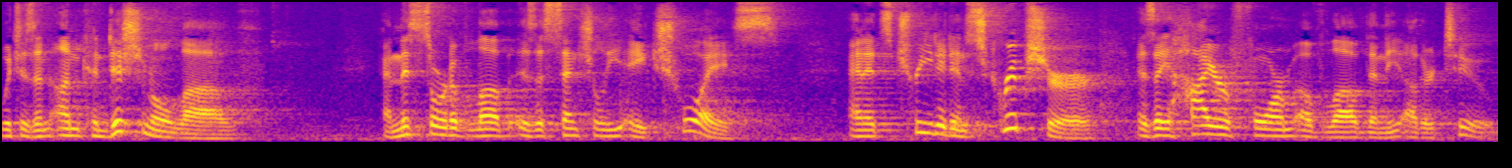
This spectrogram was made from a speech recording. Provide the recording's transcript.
which is an unconditional love. And this sort of love is essentially a choice, and it's treated in Scripture as a higher form of love than the other two.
